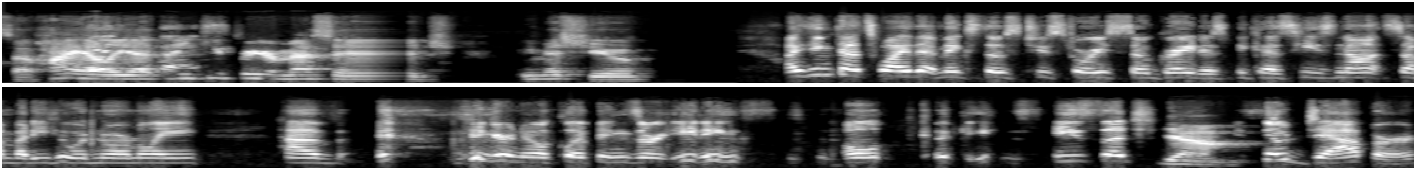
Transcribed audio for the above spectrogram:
So hi, He Elliot. Thank you for your message. We miss you. I think that's why that makes those two stories so great is because he's not somebody who would normally have fingernail clippings or eating old cookies. He's such Yeah. he's so dapper.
